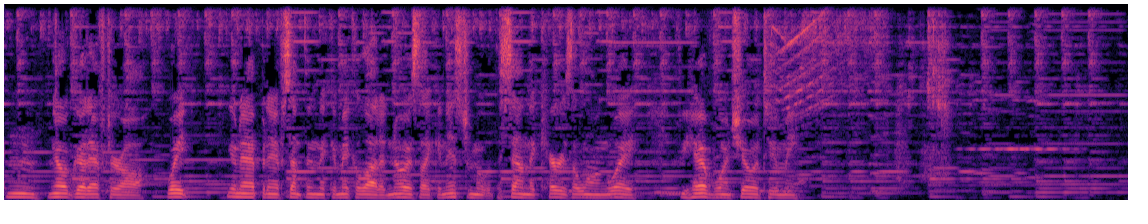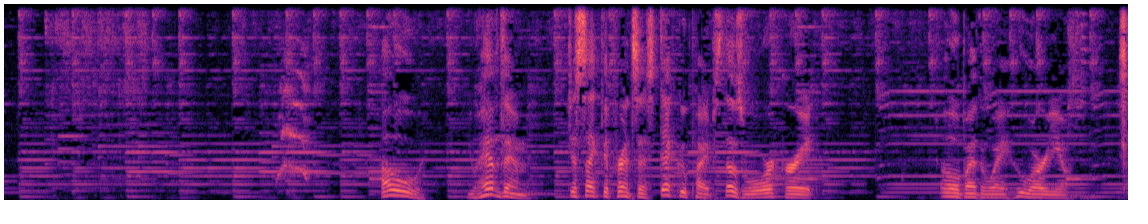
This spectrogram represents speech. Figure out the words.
Hmm, no good after all. Wait, you're gonna happen to have something that can make a lot of noise like an instrument with a sound that carries a long way. If you have one, show it to me. Oh, you have them! Just like the princess, Deku pipes, those will work great. Oh, by the way, who are you?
